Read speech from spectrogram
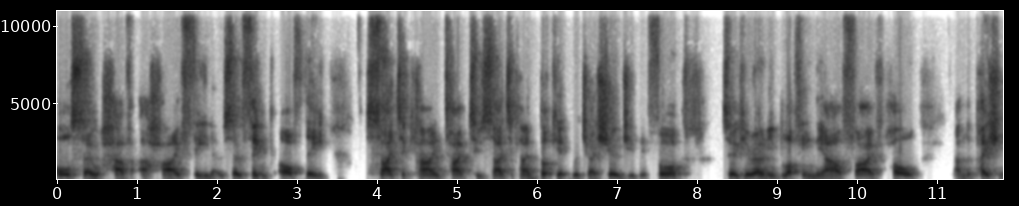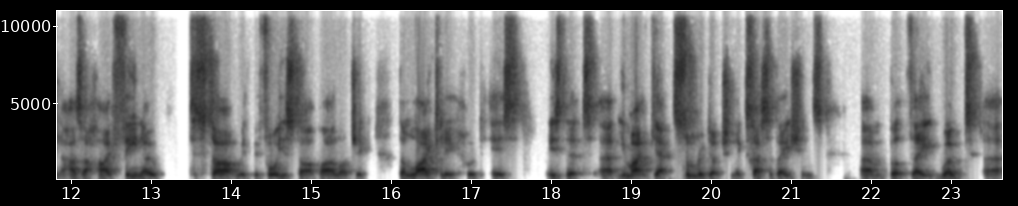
also have a high FeNO. So think of the cytokine, type 2 cytokine bucket, which I showed you before. So if you're only blocking the IL 5 hole and the patient has a high FeNO to start with before you start biologic, the likelihood is, is that uh, you might get some reduction in exacerbations, um, but they won't uh,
